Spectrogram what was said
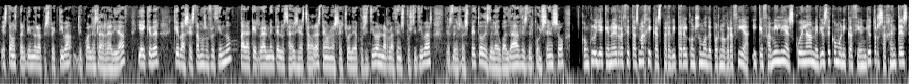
estamos perdiendo la perspectiva de cuál es la realidad y hay que ver qué base estamos ofreciendo para que realmente los chavales y las chavalas tengan una sexualidad positiva, unas relaciones positivas, desde el respeto, desde la igualdad, desde el consenso. Concluye que no hay recetas mágicas para evitar el consumo de pornografía y que familia, escuela, medios de comunicación y otros agentes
